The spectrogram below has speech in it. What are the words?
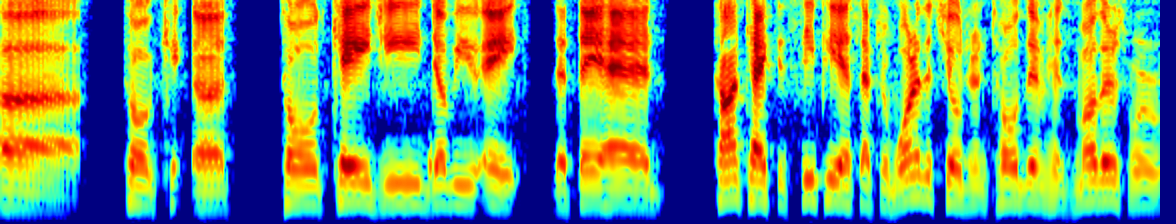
uh, told uh, told KGW8 that they had contacted CPS after one of the children told them his mothers were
